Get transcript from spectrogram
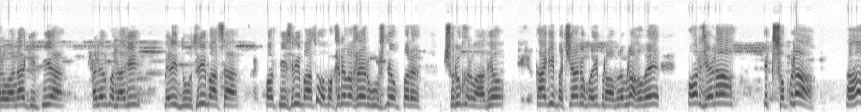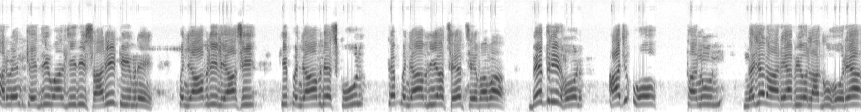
ਰਵਾਨਾ ਕੀਤੀ ਆ। ਅਨਿਲ ਭੱਲਾ ਜੀ, ਜਿਹੜੀ ਦੂਸਰੀ ਬੱਸ ਆ ਔਰ ਤੀਸਰੀ ਬੱਸ ਉਹ ਵੱਖਰੇ ਵੱਖਰੇ ਰੂਟਸ ਦੇ ਉੱਪਰ ਸ਼ੁਰੂ ਕਰਵਾ ਦਿਓ ਤਾਂ ਕਿ ਬੱਚਿਆਂ ਨੂੰ ਕੋਈ ਪ੍ਰੋਬਲਮ ਨਾ ਹੋਵੇ। ਔਰ ਜਿਹੜਾ ਇੱਕ ਸੁਪਨਾ ਅਰਵਿੰਦ ਕੇਜਰੀਵਾਲ ਜੀ ਦੀ ਸਾਰੀ ਟੀਮ ਨੇ ਪੰਜਾਬ ਲਈ ਲਿਆ ਸੀ ਕਿ ਪੰਜਾਬ ਦੇ ਸਕੂਲ ਤੇ ਪੰਜਾਬ ਦੀਆਂ ਸਿਹਤ ਸੇਵਾਵਾਂ ਬਿਹਤਰੀਨ ਹੋਣ, ਅੱਜ ਉਹ ਤੁਹਾਨੂੰ ਨਜ਼ਰ ਆ ਰਿਹਾ ਵੀ ਉਹ ਲਾਗੂ ਹੋ ਰਿਹਾ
